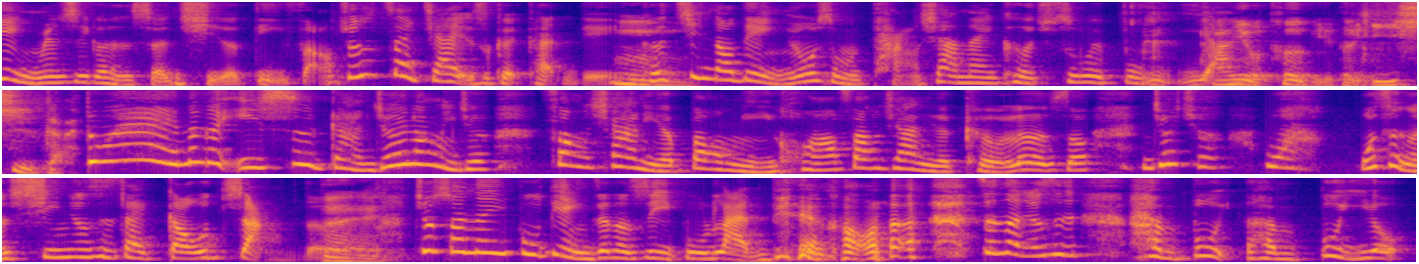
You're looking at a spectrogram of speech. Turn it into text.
电影院是一个很神奇的地方，就是在家也是可以看电影，可是进到电影院，为什么躺下那一刻就是会不一样？它有特别的仪式感。对，那个仪式感就会让你觉得放下你的爆米花，放下你的可乐的时候，你就觉得哇，我整个心就是在高涨的。对，就算那一部电影真的是一部烂片好了，真的就是很不很不优。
